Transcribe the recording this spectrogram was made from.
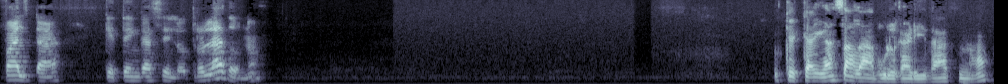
falta que tengas el otro lado, ¿no? que caigas a la vulgaridad, ¿no?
